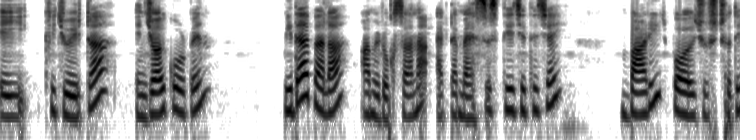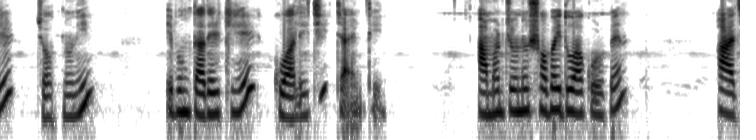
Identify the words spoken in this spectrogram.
এই খিচুড়িটা এনজয় করবেন। বিদায়বেলা, আমি রোকসানা একটা মেসেজ দিয়ে যেতে চাই। বাড়ির বয়োজ্যেষ্ঠদের যত্ন নিন এবং তাদেরকে কোয়ালিটি টাইম দিন। আমার জন্য সবাই দোয়া করবেন। আজ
